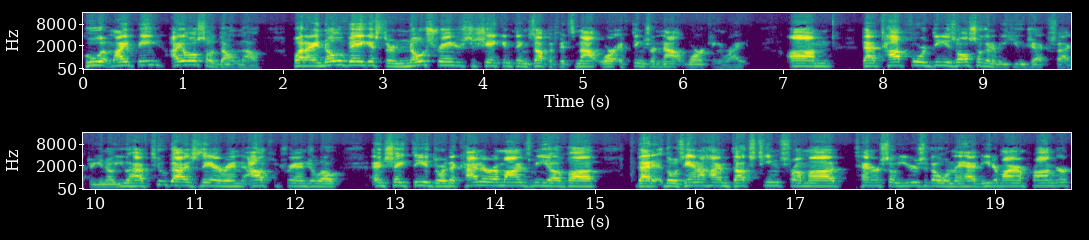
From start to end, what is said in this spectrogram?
Who it might be, I also don't know. But I know Vegas, they're no strangers to shaking things up if it's not work if things are not working right. Um, that top four D is also going to be huge X factor. You know, you have two guys there in Alex Pietrangelo and Shea Theodore that kind of reminds me of uh, that those Anaheim Ducks teams from uh, 10 or so years ago when they had Niedermayer and Pronger.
